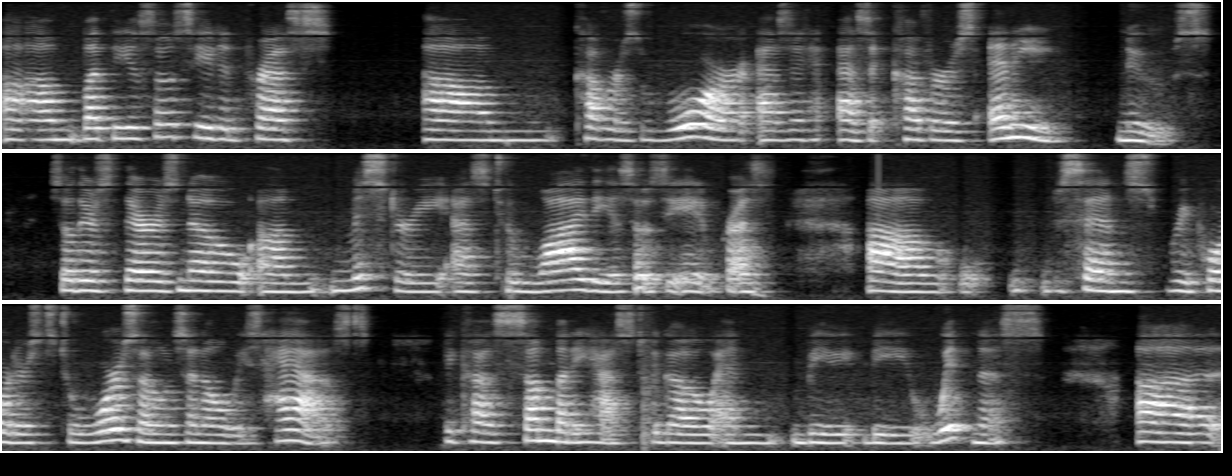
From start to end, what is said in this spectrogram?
um, but the Associated Press um, covers war as it as it covers any news. So there's there's no um, mystery as to why the Associated Press uh, sends reporters to war zones and always has, because somebody has to go and be be witness uh,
